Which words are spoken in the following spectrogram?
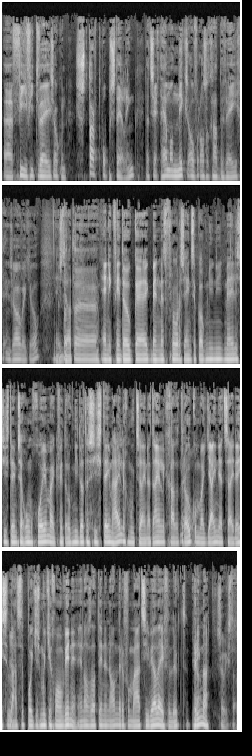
Eh 4-4-2 is ook een startopstelling. Dat zegt helemaal niks over als het gaat bewegen en zo, weet je wel. Nee, dus dat, dat- eh, En ik vind ook, eh, ik ben het met Floris eens dat ik ook nu niet mijn hele systeem zou omgooien. Maar ik vind ook niet dat een systeem heilig moet zijn. Uiteindelijk gaat het er Nee, ook om wat jij net zei. Deze laatste potjes moet je gewoon winnen. En als dat in een andere formatie wel even lukt, prima. Zo is dat.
